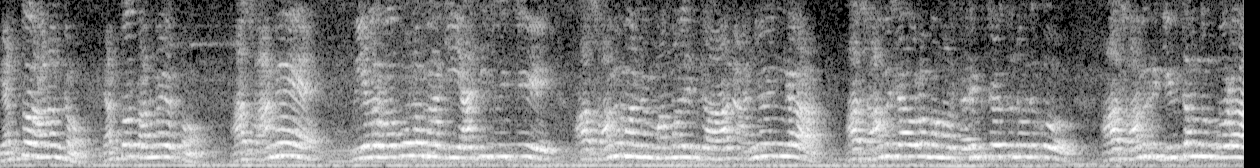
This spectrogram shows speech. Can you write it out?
ఎంతో ఆనందం ఎంతో తన్మయత్వం. ఆ స్వామి వీళ్ళ రూపంలో మాకు ఈ ఆతిథ్యం ఇచ్చి ఆ స్వామి మమ్మల్ని ఇంత ఆ- అన్యాయంగా ఆ స్వామి సేవలో మమ్మల్ని తరింపు చేస్తున్నందుకు ఆ స్వామికి జీవితాంతం కూడా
